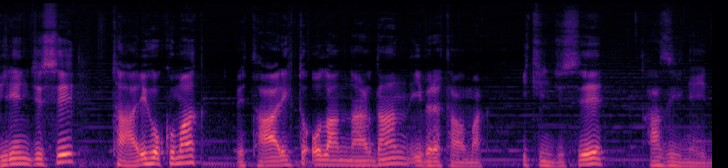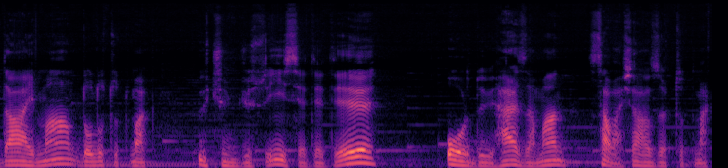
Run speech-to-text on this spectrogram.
Birincisi tarih okumak ve tarihte olanlardan ibret almak. İkincisi hazineyi daima dolu tutmak. Üçüncüsü ise dedi orduyu her zaman savaşa hazır tutmak.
